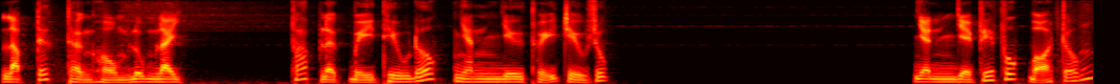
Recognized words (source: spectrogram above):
Lập tức thần hồn lung lay. Pháp lực bị thiêu đốt nhanh như thủy triều rút. Nhìn về phía Phúc bỏ trốn,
